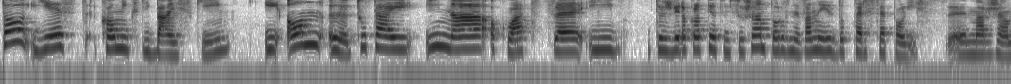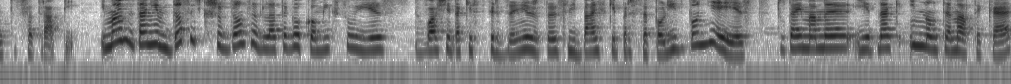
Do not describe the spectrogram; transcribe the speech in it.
to jest komiks libański i on y, tutaj i na okładce, i też wielokrotnie o tym słyszałam, porównywany jest do Persepolis y, Marjant Satrapi. I moim zdaniem dosyć krzywdzące dla tego komiksu jest właśnie takie stwierdzenie, że to jest libańskie Persepolis, bo nie jest. Tutaj mamy jednak inną tematykę.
